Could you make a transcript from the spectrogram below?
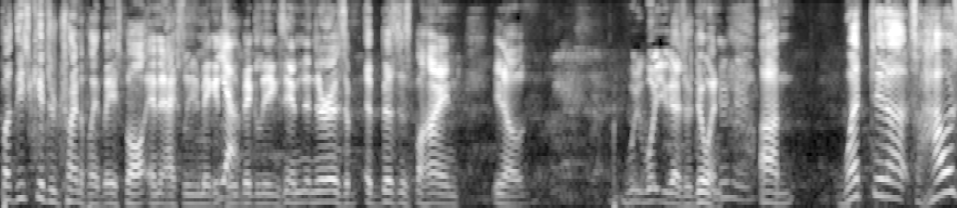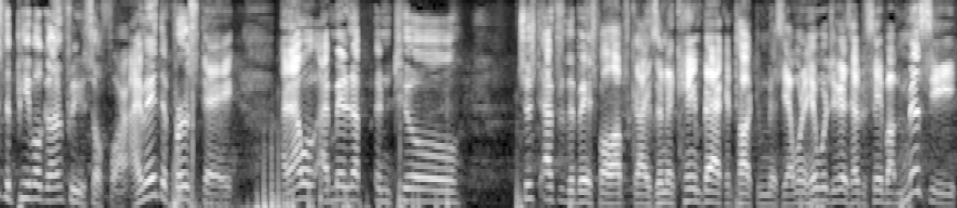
But these kids are trying to play baseball and actually make it Yeah. to the big leagues, and, and there is a, a business behind, you know, w- what you guys are doing. Mm-hmm. Um, what did uh, so? How has the people gone for you so far? I made the first day, and I, w- I made it up until just after the baseball ops guys. and I came back and talked to Missy. I want to hear what you guys have to say about Missy.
